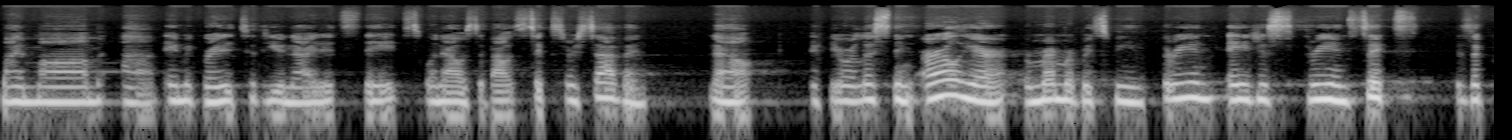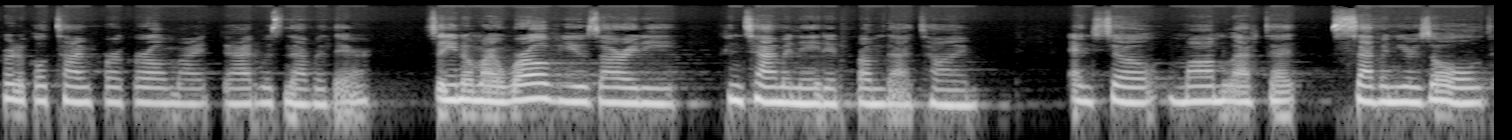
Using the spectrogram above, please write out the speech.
My mom uh, immigrated to the United States when I was about six or seven. Now, if you were listening earlier, remember between three and ages three and six is a critical time for a girl. My dad was never there. So, you know, my worldview is already contaminated from that time. And so mom left at seven years old.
